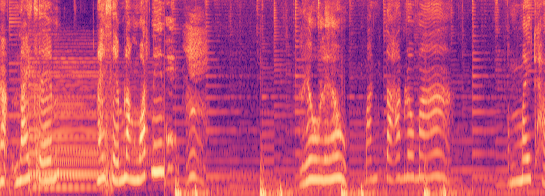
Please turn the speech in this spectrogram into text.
นะนายเสมนายเสมหลังวัดนี่ เร็วเร็วมันตามเรามาทำไมขา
